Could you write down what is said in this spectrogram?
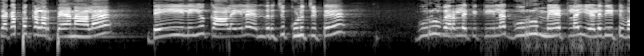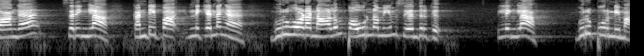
சிகப்பு கலர் பேனால டெய்லியும் காலையில் எந்திரிச்சு குளிச்சுட்டு குரு விரலுக்கு கீழே குரு மேட்டில் எழுதிட்டு வாங்க. சரிங்களா? கண்டிப்பாக இன்னைக்கு என்னங்க? குருவோட நாளும் பௌர்ணமியும் சேர்ந்துருக்கு. இல்லைங்களா? குரு பூர்ணிமா.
